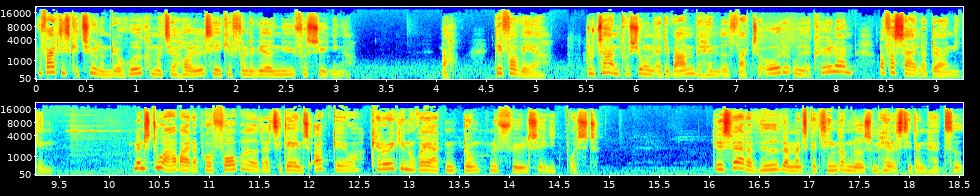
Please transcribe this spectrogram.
Du er faktisk i tvivl om det overhovedet kommer til at holde, til I kan få leveret nye forsyninger. Nå, det får være. Du tager en portion af det varmebehandlede faktor 8 ud af køleren og forsejler døren igen. Mens du arbejder på at forberede dig til dagens opgaver, kan du ikke ignorere den dunkende følelse i dit bryst. Det er svært at vide, hvad man skal tænke om noget som helst i den her tid.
